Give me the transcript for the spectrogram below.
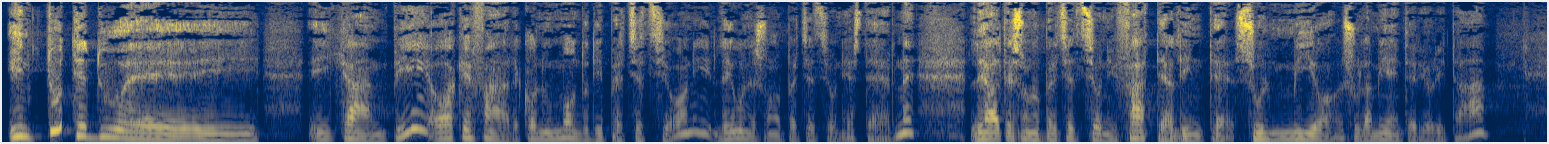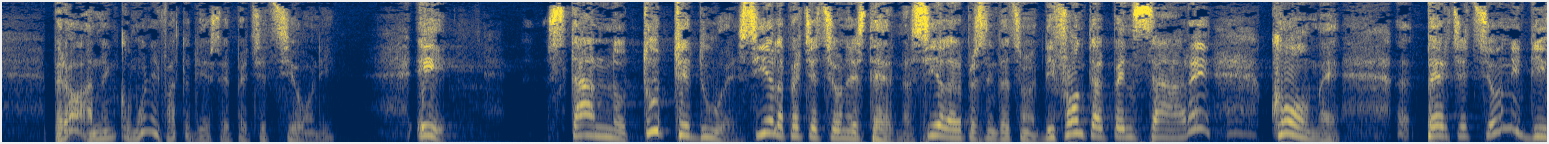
in tutti e due i, i, campi ho a che fare con un mondo di percezioni, le une sono percezioni esterne, le altre sono percezioni fatte sul mio, sulla mia interiorità, però hanno in comune il fatto di essere percezioni e stanno tutte e due, sia la percezione esterna sia la rappresentazione, di fronte al pensare come eh, percezioni di,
